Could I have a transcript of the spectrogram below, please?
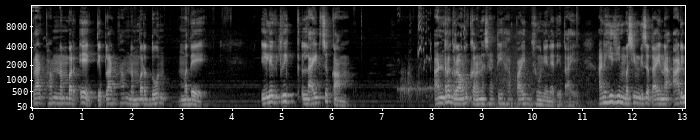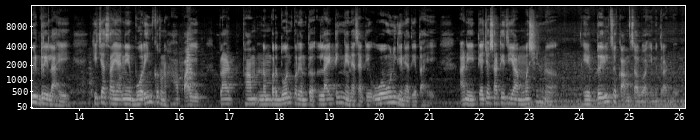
प्लॅटफॉर्म नंबर एक ते प्लॅटफॉर्म नंबर दोनमध्ये इलेक्ट्रिक लाईटचं काम अंडरग्राऊंड करण्यासाठी हा पाईप घेऊन येण्यात येत आहे. आणि ही जी मशीन दिसत आहे ना आडवी ड्रिल आहे हिच्या साह्याने बोरिंग करून हा पाईप प्लॅटफॉर्म नंबर दोनपर्यंत लाइटिंग नेण्यासाठी ओवून घेण्यात येत आहे. आणि त्याच्यासाठीच या मशीननं हे ड्रिलचं काम चालू आहे मित्रांनो.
